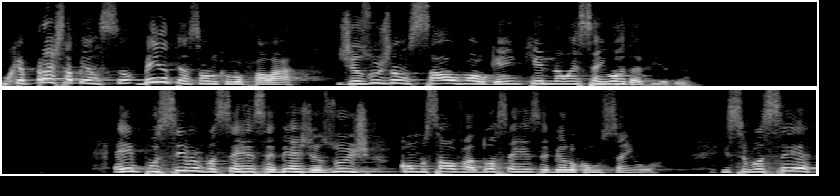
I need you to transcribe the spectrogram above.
porque presta bem atenção no que eu vou falar. Jesus não salva alguém que ele não é Senhor da vida. É impossível você receber Jesus como Salvador sem recebê-lo como Senhor. E se você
